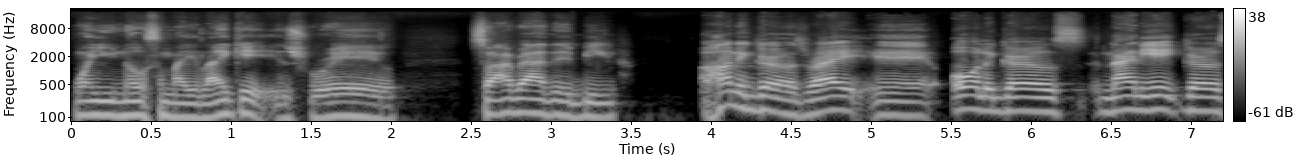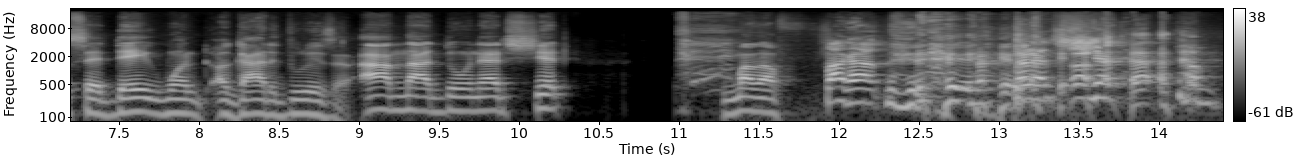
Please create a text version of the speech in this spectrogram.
when you know somebody like it, it's real. So I'd rather it be hundred girls, right? And all the girls, 98 girls said they want a guy to do this. I'm not doing that shit. Motherfucker. That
